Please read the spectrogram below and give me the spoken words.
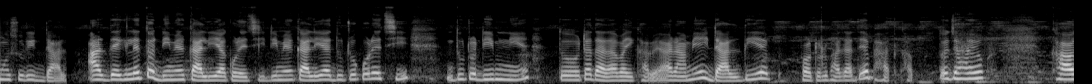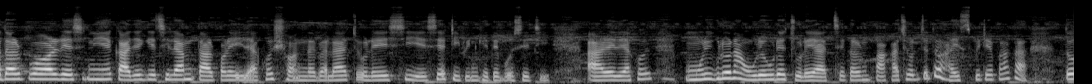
মুসুরির ডাল। আর দেখলে তো ডিমের কালিয়া করেছি। ডিমের কালিয়া দুটো করেছি, দুটো ডিম নিয়ে, তো ওটা দাদাবাই খাবে। আর আমি এই ডাল দিয়ে, পটল ভাজা দিয়ে ভাত খাব। তো যাই হোক খাওয়া দাওয়ার পর রেস্ট নিয়ে কাজে গেছিলাম। তারপরে এই দেখো সন্ধ্যাবেলা চলে এসেছি, এসে টিফিন খেতে বসেছি। আর এই দেখো মুড়িগুলো না উড়ে উড়ে চলে যাচ্ছে, কারণ পাখা চলছে তো হাই স্পিডে পাখা। তো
